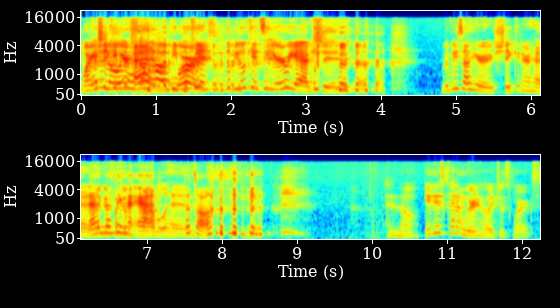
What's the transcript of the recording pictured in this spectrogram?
Why are you shaking your it's not how head? The people works. can't the people can't see your reaction. Ruby's out here shaking her head I like a fucking to add. bobblehead. That's all. I don't know. It is kind of weird how it just works.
